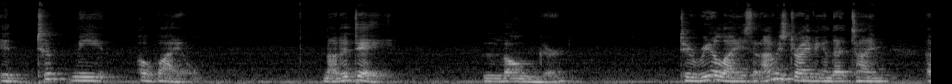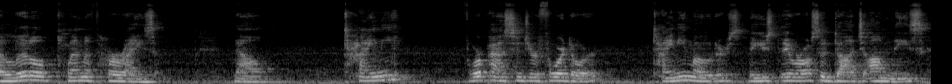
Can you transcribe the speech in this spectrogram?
It took me a while not a day, longer, to realize that I was driving at that time a little Plymouth Horizon. Now, tiny, four passenger, four door, tiny motors. They used they were also Dodge Omnis.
